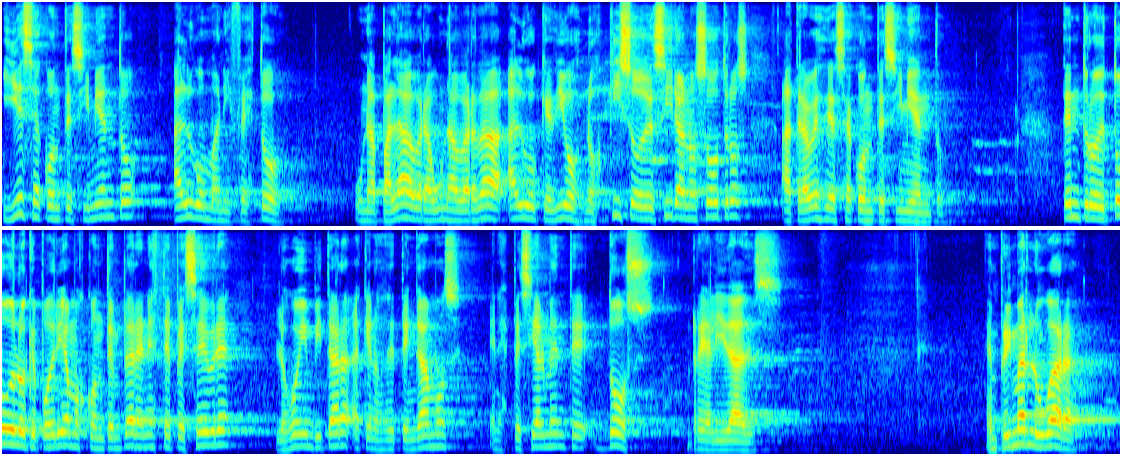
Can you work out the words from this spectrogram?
y ese acontecimiento algo manifestó, una palabra, una verdad, algo que Dios nos quiso decir a nosotros a través de ese acontecimiento. Dentro de todo lo que podríamos contemplar en este pesebre, los voy a invitar a que nos detengamos en especialmente dos realidades. En primer lugar,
